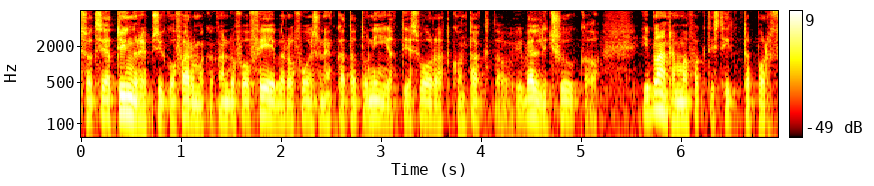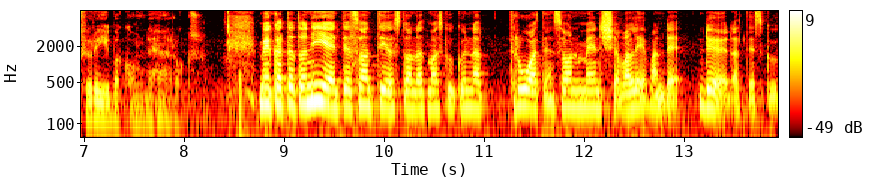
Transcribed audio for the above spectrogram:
så att säga tyngre psykofarmaka kan då få feber och få en sån här katatoni att de är svåra att kontakta och är väldigt sjuka. Och ibland har man faktiskt hittat porfyri bakom det här också. Men katatoni är inte ett sådant tillstånd att man skulle kunna tro att en sån människa var levande död. Att det skulle...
